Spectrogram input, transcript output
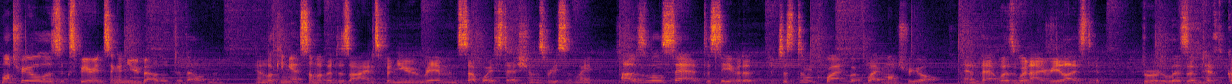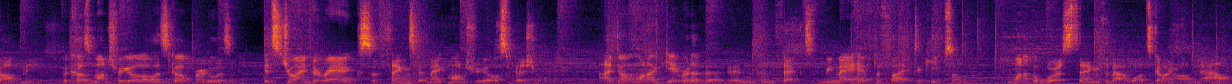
Montreal is experiencing a new bout of development, and looking at some of the designs for new REM and subway stations recently, I was a little sad to see that it, it just didn't quite look like Montreal. And that was when I realized it. Brutalism has got me. Because Montreal has got brutalism. It's joined the ranks of things that make Montreal special. I don't want to get rid of it, and in fact, we may have to fight to keep some of it. One of the worst things about what's going on now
